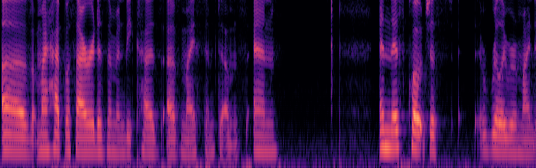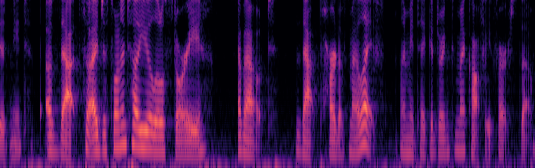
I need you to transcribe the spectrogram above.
of my hypothyroidism and because of my symptoms. And and this quote just really reminded me to, of that. So I just want to tell you a little story about that part of my life. Let me take a drink of my coffee first though.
